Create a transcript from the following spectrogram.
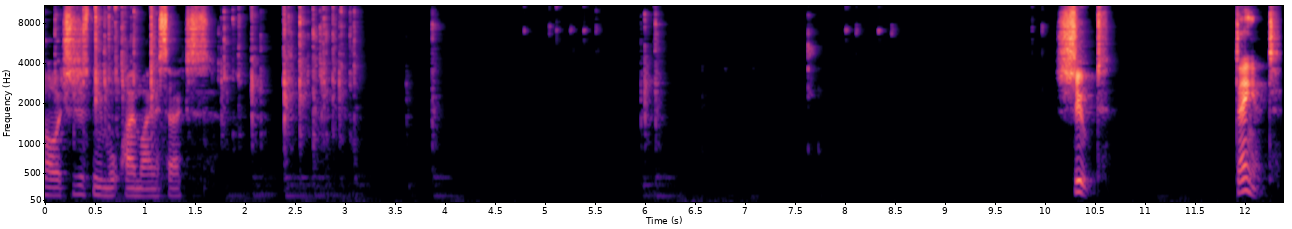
Oh, it should just be y minus x. Shoot. Dang it.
